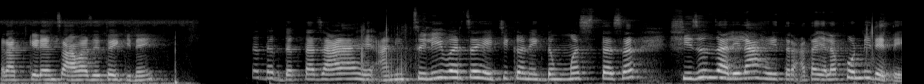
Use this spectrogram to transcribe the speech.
रातकिड्यांचा आवाज येतोय की नाही? मस्त धगधगता जाळ आहे आणि चुलीवरचं हे चिकन एकदम मस्त असं शिजून झालेलं आहे. तर आता याला फोडणी देते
